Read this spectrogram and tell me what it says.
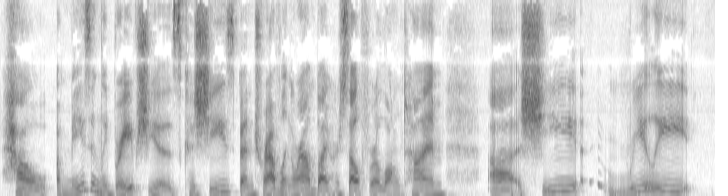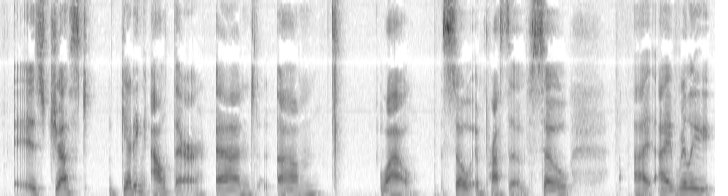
how amazingly brave she is because she's been traveling around by herself for a long time. Uh, she really is just getting out there and um, wow so impressive. So I, I really,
